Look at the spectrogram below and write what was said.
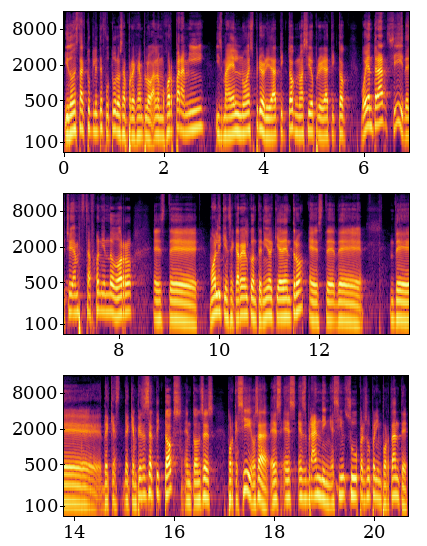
¿Y dónde está tu cliente futuro? O sea, por ejemplo, a lo mejor para mí, Ismael, no es prioridad TikTok, no ha sido prioridad TikTok. ¿Voy a entrar? Sí, de hecho ya me está poniendo gorro, este, Molly, quien se carga el contenido aquí adentro, este, de, de, de que, de que empiece a hacer TikToks, entonces porque sí, o sea, es, es, es branding, es súper, súper importante.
